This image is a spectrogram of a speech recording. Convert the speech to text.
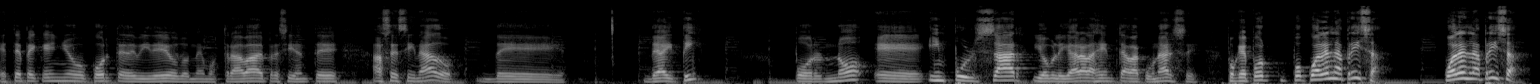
Este pequeño corte de video donde mostraba al presidente asesinado de, de Haití por no eh, impulsar y obligar a la gente a vacunarse. Porque por, ¿cuál es la prisa? ¿Cuál es la prisa?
